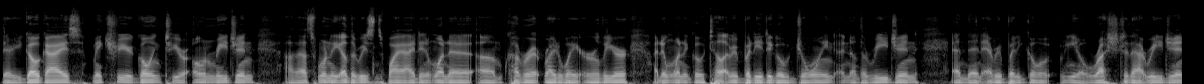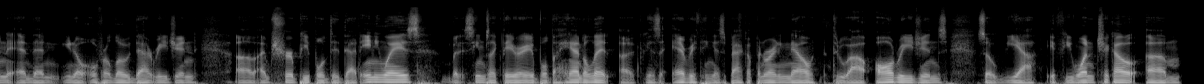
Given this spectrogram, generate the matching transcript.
there you go, guys. Make sure you're going to your own region. Uh, that's one of the other reasons why I didn't want to um, cover it right away earlier. I didn't want to go tell everybody to go join another region and then everybody go, you know, rush to that region and then, you know, overload that region. Uh, I'm sure people did that anyways, but it seems like they were able to handle it uh, because everything is back up and running now throughout all regions. So, yeah, if you want to check out. Um,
